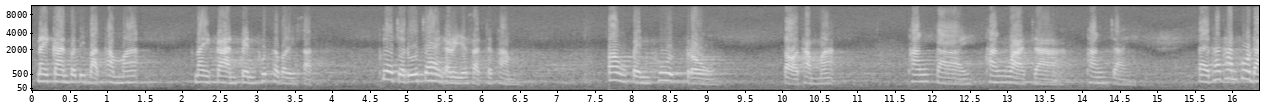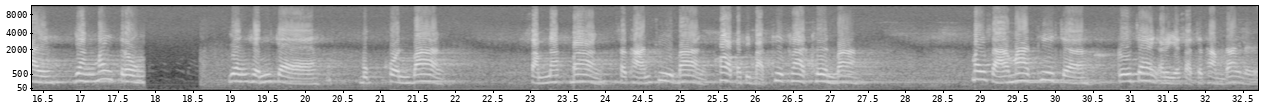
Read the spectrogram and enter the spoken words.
ในการปฏิบัติธรรมะ ในการเป็นพุทธบริษัท เพื่อจะรู้แจ้งอริยสัจธรรม ต้องเป็นผู้ตรงต่อธรรมะ ทั้งกาย ทั้งวาจา ทั้งใจ แต่ถ้าท่านผู้ใดยังไม่ตรง ยังเห็นแก่บุคคลบ้าง สำนักบ้าง สถานที่บ้าง ข้อปฏิบัติที่คลาดเคลื่อนบ้าง ไม่สามารถที่จะรู้แจ้งอริยสัจธรรมได้เลย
